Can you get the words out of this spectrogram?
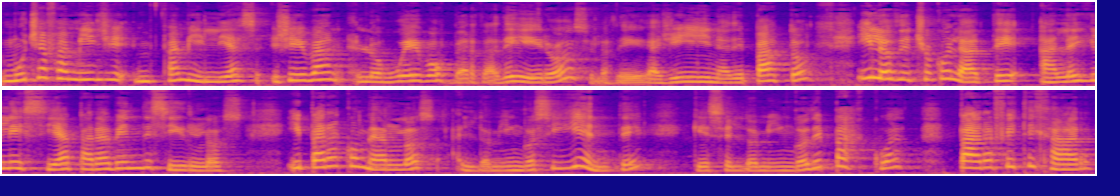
muchas familias llevan los huevos verdaderos, los de gallina, de pato, y los de chocolate a la iglesia para bendecirlos y para comerlos el domingo siguiente, que es el domingo de Pascua, para festejar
